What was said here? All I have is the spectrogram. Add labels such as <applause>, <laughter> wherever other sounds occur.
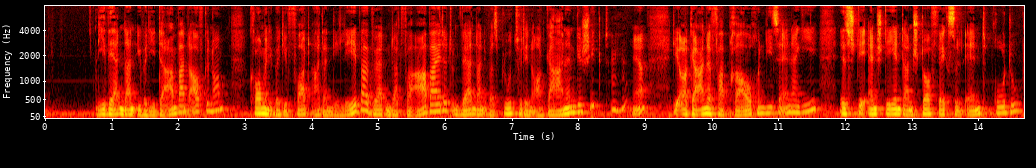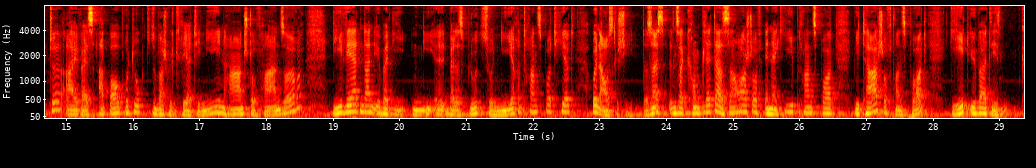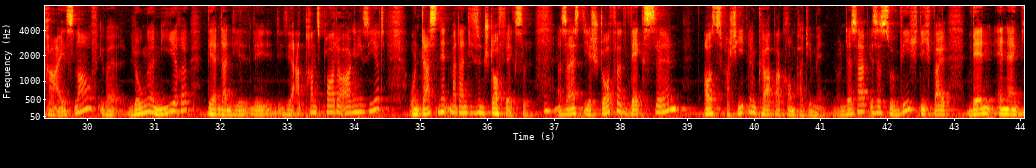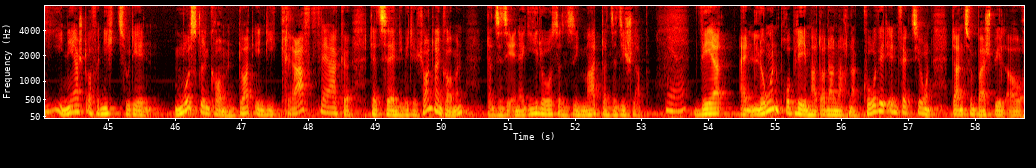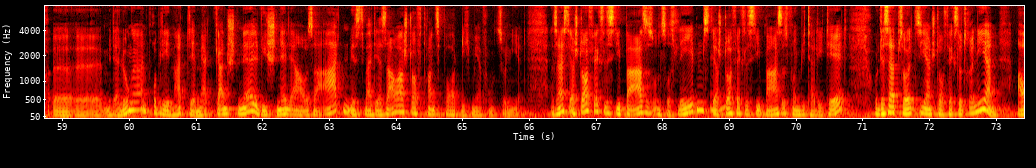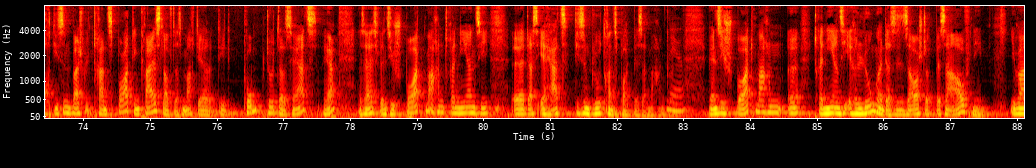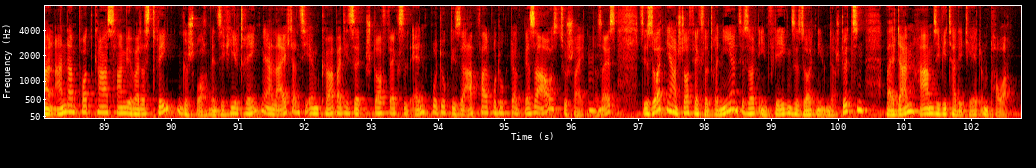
Die werden dann über die Darmwand aufgenommen, kommen über die Fortadern in die Leber, werden dort verarbeitet und werden dann übers Blut zu den Organen geschickt. Mhm. Ja? Die Organe verbrauchen diese Energie. Es entstehen dann Stoffwechselendprodukte, Eiweißabbauprodukte, zum Beispiel Kreatinin, Harnstoff, Harnsäure. Die werden dann über, die, äh, über das Blut zur Niere transportiert und ausgeschieden. Das heißt, unser kompletter Sauerstoff, Energietransport, Vitalstofftransport geht über diesen Kreislauf, über Lunge, Niere, werden dann die, die, diese Abtransporte organisiert und das nennt man dann diesen Stoffwechsel. Mhm. Das heißt, die Stoffe wechseln aus verschiedenen Körperkompartimenten. Und deshalb ist es so wichtig, weil wenn Energie, Nährstoffe nicht zu den Muskeln kommen, dort in die Kraftwerke der Zellen, die Mitochondrien kommen, dann sind sie energielos, dann sind sie matt, dann sind sie schlapp. Ja. Wer ein Lungenproblem hat oder nach einer Covid-Infektion dann zum Beispiel auch äh, äh, mit der Lunge ein Problem hat, der merkt ganz schnell, wie schnell er außer Atem ist, weil der Sauerstofftransport nicht mehr funktioniert. Das heißt, der Stoffwechsel ist die Basis unseres Lebens, der mhm. Stoffwechsel ist die Basis von Vitalität und deshalb sollten Sie Ihren Stoffwechsel trainieren. Auch diesen Beispiel Transport, den Kreislauf, das macht ja, die Pump tut das Herz. Ja? Das heißt, wenn Sie Sport machen, trainieren Sie, äh, dass Ihr Herz diesen Bluttransport besser machen kann. Ja. Wenn Sie Sport machen, äh, trainieren sie ihre Lunge, dass sie den Sauerstoff besser aufnehmen. Über einen anderen Podcast haben wir über das Trinken gesprochen. Wenn sie viel trinken, erleichtern sie ihrem Körper diese Stoffwechselendprodukte, diese Abfallprodukte besser auszuscheiden. Mhm. Das heißt, sie sollten ihren Stoffwechsel trainieren, sie sollten ihn pflegen, sie sollten ihn unterstützen, weil dann haben sie Vitalität und Power.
